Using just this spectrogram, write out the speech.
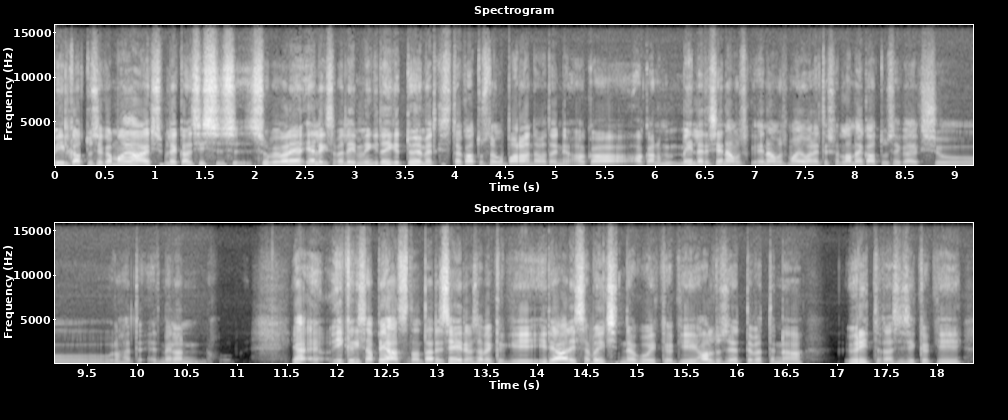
viilkatusega maja, eks ju, plekal, siis sul peab jällegi, sa pead leidma mingid õiged töömehed, kes seda katust nagu parandavad, on ju, aga, aga noh, meil näiteks enamus, enamus maju näiteks on lamekatusega, eks ju, noh, et, et meil on ja ikkagi sa pead standardiseerima, sa pead ikkagi, ideaalis sa võiksid nagu ikkagi haldusettevõttena üritada siis ikkagi äh,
